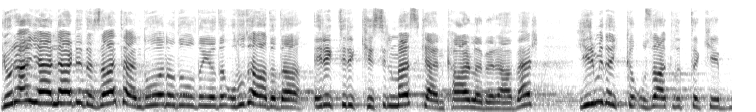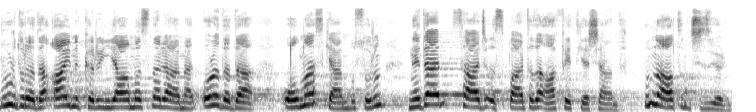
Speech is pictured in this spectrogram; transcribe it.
gören yerlerde de zaten Doğu Anadolu'da ya da Uludağ'da da elektrik kesilmezken karla beraber 20 dakika uzaklıktaki Burdur'a da aynı karın yağmasına rağmen orada da olmazken bu sorun neden sadece Isparta'da afet yaşandı? Bunun altını çiziyorum.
